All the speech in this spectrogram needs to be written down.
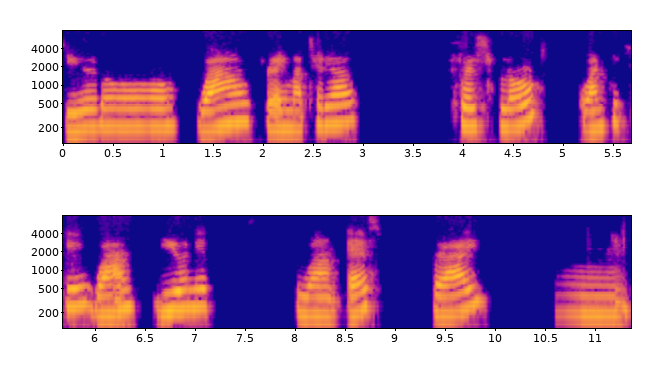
zero one frame material first floor quantity one unit one S price mm,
